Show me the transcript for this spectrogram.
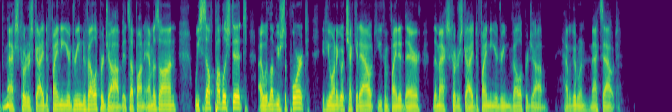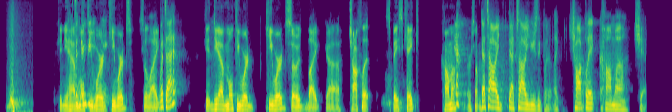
The Max Coder's Guide to Finding Your Dream Developer Job. It's up on Amazon. We self published it. I would love your support. If you want to go check it out, you can find it there The Max Coder's Guide to Finding Your Dream Developer Job. Have a good one. Max out. Can you have multi word keywords? So, like, what's that? Do you have multi word keywords. So like uh, chocolate space cake, comma yeah. or something. That's how I. That's how I usually put it. Like chocolate, comma chip.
